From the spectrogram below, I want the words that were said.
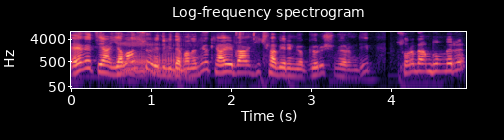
Evet yani yalan Hmm. söyledi bir de bana. Diyor ki hayır ben hiç haberim yok, görüşmüyorum deyip sonra ben bunları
